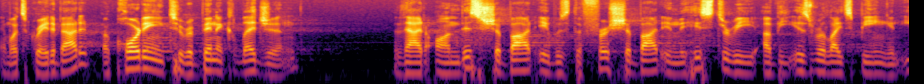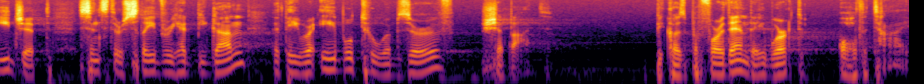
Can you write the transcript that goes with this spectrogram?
And what's great about it? According to rabbinic legend, that on this Shabbat, it was the first Shabbat in the history of the Israelites being in Egypt since their slavery had begun, that they were able to observe Shabbat because before then they worked all the time.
